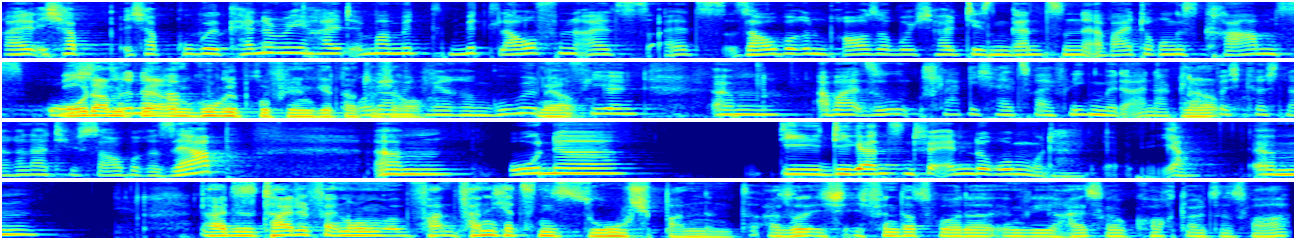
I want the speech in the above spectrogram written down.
Weil ich habe ich hab Google Canary halt immer mit mitlaufen als, als sauberen Browser, wo ich halt diesen ganzen Erweiterungskrams nicht Oder mit mehreren Google-Profilen geht natürlich Oder auch. mit mehreren Google-Profilen. Ja. Ähm, aber so schlage ich halt zwei Fliegen mit einer Klappe. Ja. Ich kriege eine relativ saubere SERP, ähm, ohne die, die ganzen Veränderungen oder ja. Ähm, ja, diese Titelveränderung fand, fand ich jetzt nicht so spannend. Also ich, ich finde, das wurde irgendwie heißer gekocht, als es war.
